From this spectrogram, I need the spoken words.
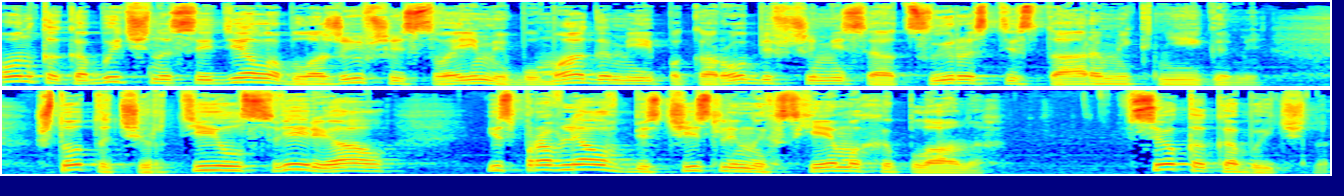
Он, как обычно, сидел, обложившись своими бумагами и покоробившимися от сырости старыми книгами. Что-то чертил, сверял, исправлял в бесчисленных схемах и планах. Все как обычно.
